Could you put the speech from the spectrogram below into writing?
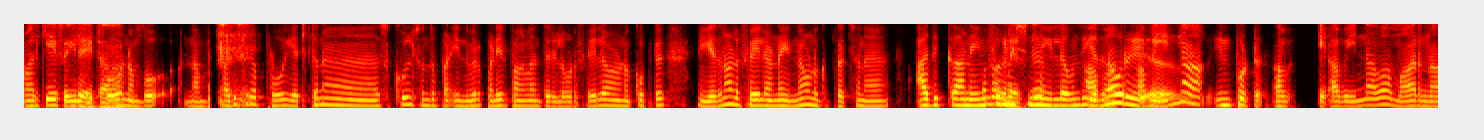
வாழ்க்கையே ஃபெயில் ஆயிட்டான். நம்ம நம்ம படிக்கிறப்போ எத்தனை ஸ்கூல்ஸ் வந்து இந்த மாதிரி பண்ணியிருப்பாங்களான்னு தெரியல. ஒரு ஃபெயில் ஆனவனை கூப்பிட்டு நீ எதனால ஃபெயில் ஆனா என்ன உனக்கு பிரச்சனை? அதுக்கான இன்ஃபர்மேஷன் இல்ல வந்து எதனா ஒரு இன்புட் அவள் இன்னாவா மாறினா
